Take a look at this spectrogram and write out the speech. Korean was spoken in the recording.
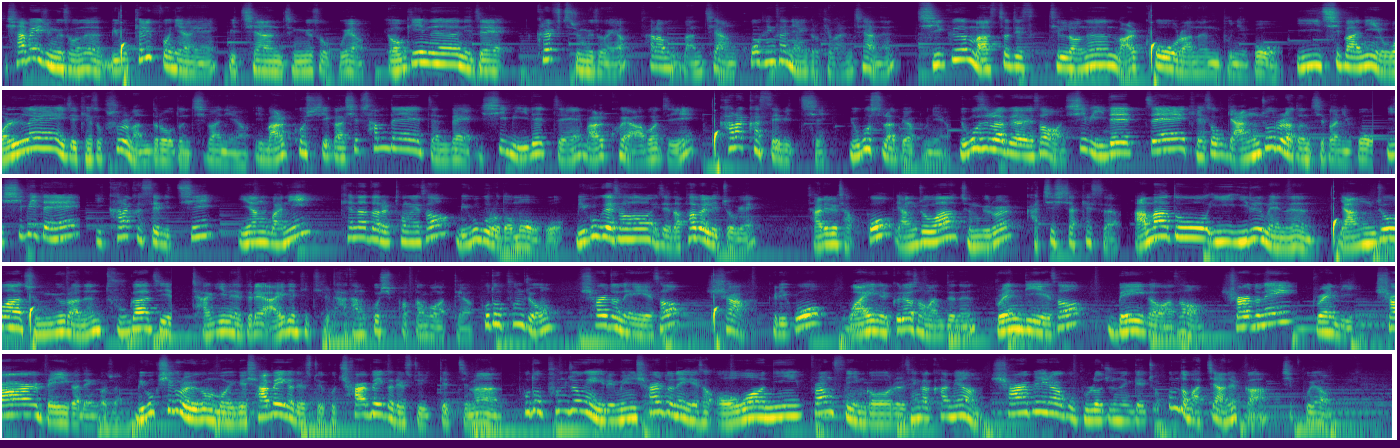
샤베이 증류소는 미국 캘리포니아에 위치한 증류소고요. 여기는 이제 크래프트 증류소예요. 사람 많지 않고 생산량이 그렇게 많지 않은. 지금 마스터 디스틸러는 마르코라는 분이고 이 집안이 원래 이제 계속 술을 만들어 오던 집안이에요. 이 마르코 씨가 13대째인데 12대째 마르코의 아버지 카라카세비치 유고슬라비아 분이에요. 유고슬라비아에서 12대째 계속 양조를 하던 집안이고 이 12대에 이 카라카세비치 이 양반이 캐나다를 통해서 미국으로 넘어오고 미국에서 이제 나파밸리 쪽에 자리를 잡고 양조와 증류를 같이 시작했어요. 아마도 이 이름에는 양조와 증류라는 두 가지 자기네들의 아이덴티티를 다 담고 싶었던 것 같아요. 포도 품종 샤르도네이에서 샤 그리고 와인을 끓여서 만드는 브랜디에서 베이가 와서 샤르도네이 브랜디 샤베이가 된 거죠. 미국식으로 읽으면 뭐 이게 샤베이가 될 수도 있고 차베이가 될 수도 있겠지만 포도 품종의 이름인 샤르도네이에서 어원이 프랑스인 거를 생각하면 샤베이라고 불러주는 게 조금 더 맞지 않을까 싶고요.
